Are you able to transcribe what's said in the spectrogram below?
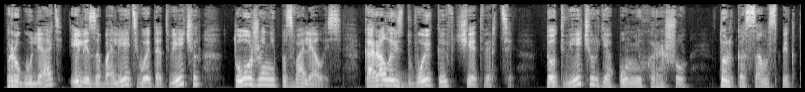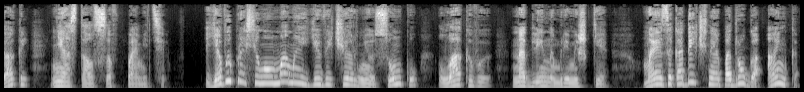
Прогулять или заболеть в этот вечер тоже не позволялось. Каралась двойкой в четверти. Тот вечер я помню хорошо, только сам спектакль не остался в памяти. Я выпросила у мамы ее вечернюю сумку, лаковую, на длинном ремешке. Моя закадычная подруга Анька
